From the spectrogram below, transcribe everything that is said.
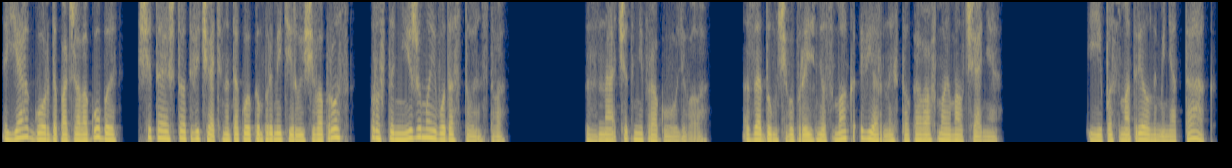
Я гордо поджала губы, считая, что отвечать на такой компрометирующий вопрос просто ниже моего достоинства. «Значит, не прогуливала», — задумчиво произнес маг, верно истолковав мое молчание. И посмотрел на меня так,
